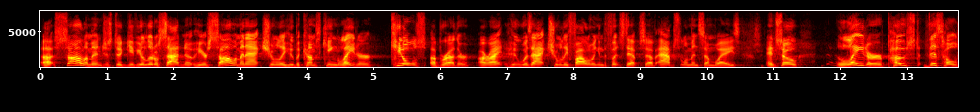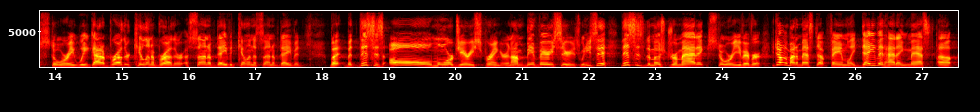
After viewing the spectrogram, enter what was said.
Uh, Solomon, just to give you a little side note here, Solomon actually, who becomes king later, kills a brother, all right, who was actually following in the footsteps of Absalom in some ways. And so later, post this whole story, we got a brother killing a brother, a son of David killing a son of David. But, but this is all more Jerry Springer, and I'm being very serious. When you say this is the most dramatic story you've ever, you're talking about a messed up family. David had a messed up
